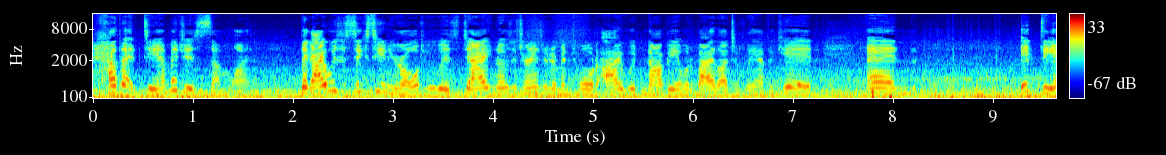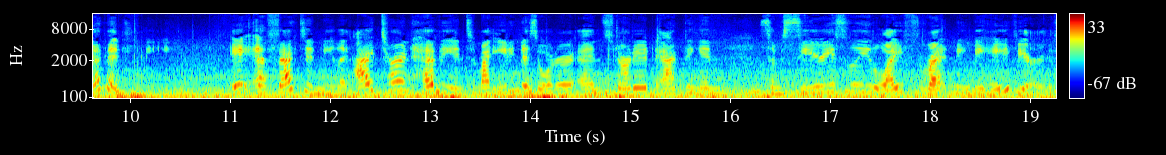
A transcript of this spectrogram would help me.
how that damages someone. Like I was a 16 year old who was diagnosed with Turner syndrome and told I would not be able to biologically have a kid, and it damaged me it affected me. Like I turned heavy into my eating disorder and started acting in some seriously life-threatening behaviors.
